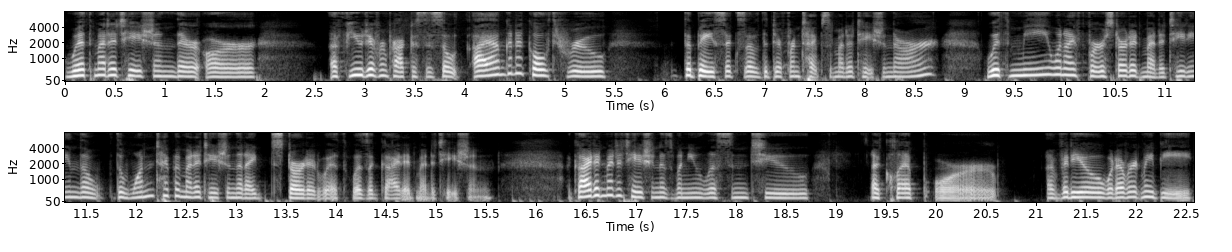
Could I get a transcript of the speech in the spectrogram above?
With meditation, there are a few different practices. So I am going to go through the basics of the different types of meditation there are. With me, when I first started meditating, the, the one type of meditation that I started with was a guided meditation. A guided meditation is when you listen to a clip or a video, whatever it may be,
